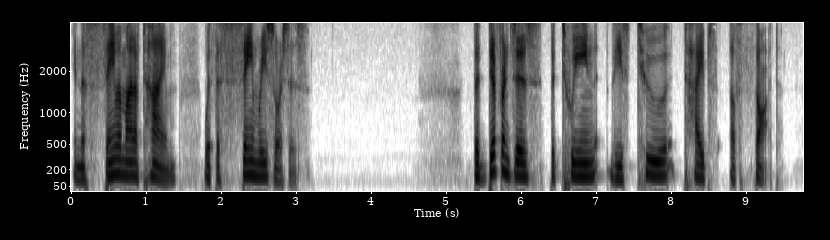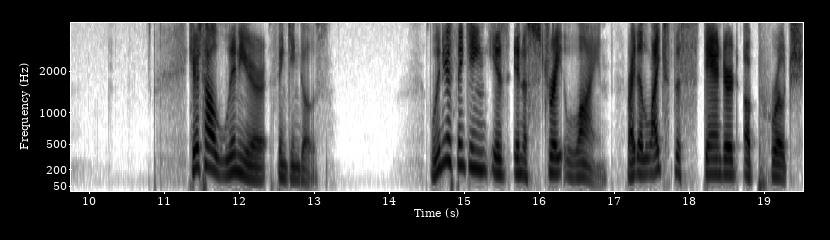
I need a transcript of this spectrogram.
in the same amount of time with the same resources? The differences between these two types of thought. Here's how linear thinking goes linear thinking is in a straight line right? It likes the standard approach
